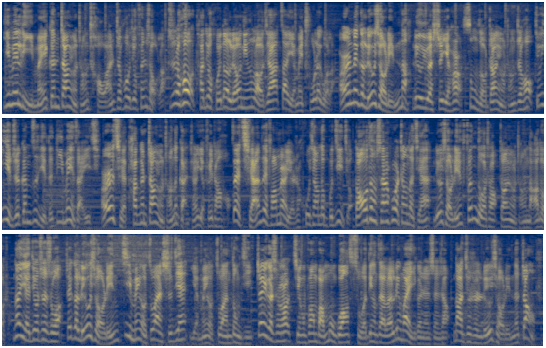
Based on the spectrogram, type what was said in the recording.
因为李梅跟张永成吵完之后就分手了，之后他就回到辽宁老家，再也没出来过了。而那个刘小林呢，六月十一号送走张永成之后，就一直跟自己的弟妹在一起，而且他跟张永成的感情也非常好，在钱这方面也是互相都不计较，倒腾山货挣的钱，刘小林分多少，张永成拿多少。那也就是说，这个刘小林既没有作案时间，也没有作案动机。这个时候，警方把目光锁定在了另外一个人身上，那就是刘小林的丈夫。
